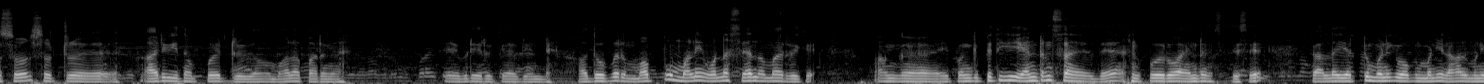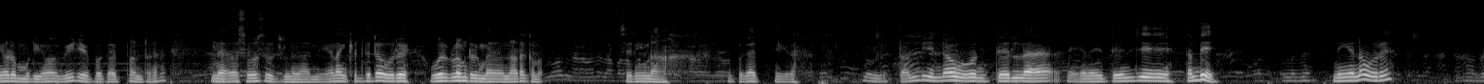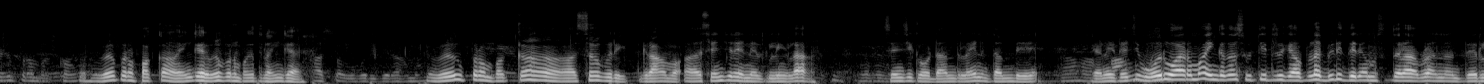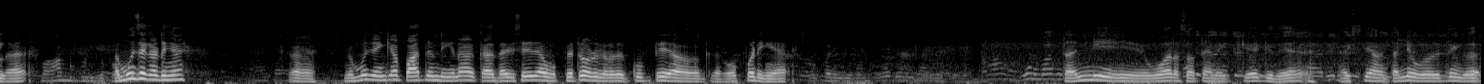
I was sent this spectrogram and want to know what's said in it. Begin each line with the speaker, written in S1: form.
S1: சோர் சுற்று அருவி தான் போயிட்டுருக்கோம். மழை பாருங்கள் எப்படி இருக்குது அப்படின்ட்டு. அது பேர் மப்பும் மலையும் ஒன்றா சேர்ந்த மாதிரி இருக்குது அங்கே இப்போ இங்கே இப்போதைக்கு என்ட்ரன்ஸ் தான் இது. முப்பது ரூபா என்ட்ரன்ஸ் ஃபீஸு காலைல எட்டு மணிக்கு ஓப்பன் பண்ணி நாலு மணியோட முடியும். வீடியோ இப்போ கட் பண்ணுறேன் நேராக சோர் சுற்றில் நான் ஏன்னா கிட்டத்தட்ட ஒரு ஒரு கிலோமீட்டருக்கு மேலே நடக்கணும். சரிங்களா? இப்போ கட் பண்ணிக்கிறேன். தம்பி என்ன ஊர்னு தெரில எனக்கு தெரிஞ்சு தம்பி நீங்கள் என்ன ஊர்?
S2: விழுப்புரம் பக்கம்.
S1: விழுப்புரம் பக்கம் எங்கே? விழுப்புரம் பக்கத்தில் எங்கே?
S2: அசோகபுரி கிராமம்.
S1: விழுப்புரம் பக்கம் அசோபுரி கிராமம். செஞ்சி லைன் இருக்கு இல்லைங்களா? செஞ்சிக்கோட்டை அந்த லைன் தம்பி. எனக்கு தெரிஞ்சு ஒரு வாரமாக இங்கே தான் சுற்றிட்டு இருக்காப்புல. வீடு தெரியாமல் சுற்றுறாப்புல என்னன்னு தெரில மூஞ்சை காட்டுங்க. ஆ இந்த மூஞ்சை எங்கேயா பார்த்துருந்தீங்கன்னா தயவுசெய்து அவங்க பெற்றோர்களை கூப்பிட்டு அவங்க ஒப்படைங்க. தண்ணி ஓர சத்தம் எனக்கு கேட்குது ஆக்சுவலி அவன் தண்ணி ஓடுறது இங்கே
